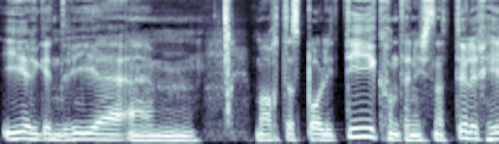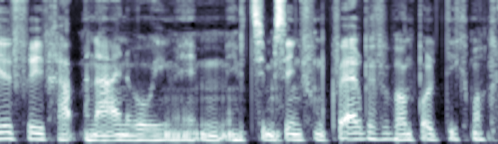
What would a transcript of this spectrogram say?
irgendwie, ähm, macht das Politik und dann ist es natürlich hilfreich, hat man einen, der im, im, Sinn vom Gewerbeverband Politik macht,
